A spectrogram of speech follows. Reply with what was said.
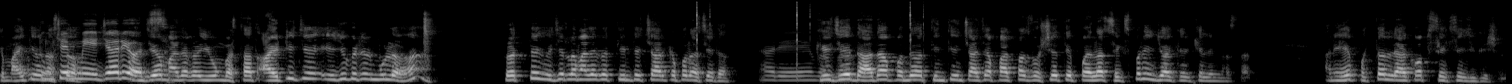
हे माहिती तुमचे नसतं. मेजर आणि इयर्स जे माझ्याकडे येऊन बसतात आय टीचे एज्युकेटेड मुलं हां. प्रत्येक विजिटला माझ्याकडे तीन ते चार कपल असे येतात. अरे की जे दहा दहा पंधरा तीन तीन चार चार पाच पाच वर्ष ते पहिला सेक्स पण एन्जॉय केलेले नसतात. आणि हे फक्त lack of sex education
